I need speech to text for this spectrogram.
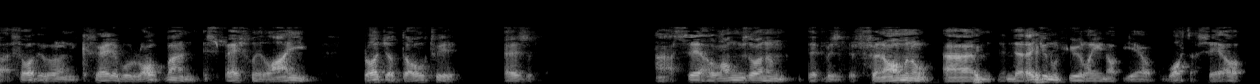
but I thought they were an incredible rock band, especially live. Roger Daltrey is a set of lungs on him that was phenomenal. Um, and the original Who lineup, yeah, what a setup.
